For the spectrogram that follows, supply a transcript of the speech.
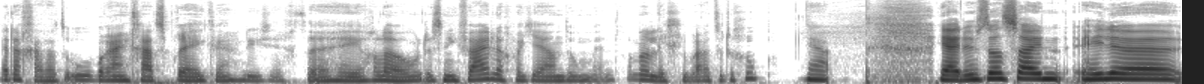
hè, dan gaat het oerbrein gaat spreken. Die zegt, hé, hey, hallo, dat is niet veilig wat jij aan het doen bent. Want dan lig je buiten de groep. Ja, dus dat zijn hele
